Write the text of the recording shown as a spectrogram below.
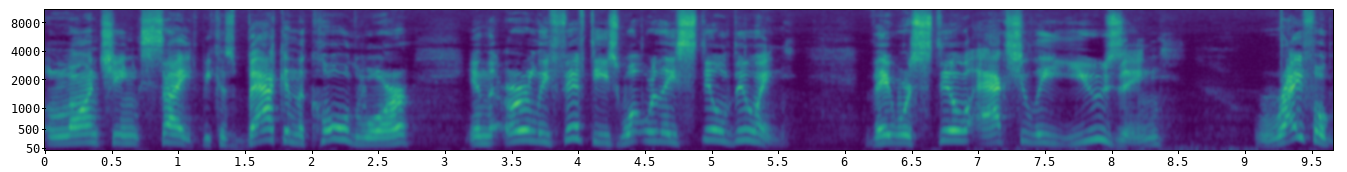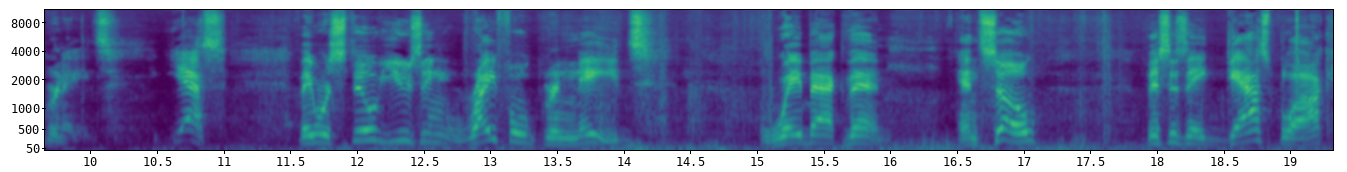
launching sight because back in the Cold War, in the early 50s, what were they still doing? They were still actually using rifle grenades. Yes, they were still using rifle grenades way back then. And so, this is a gas block,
